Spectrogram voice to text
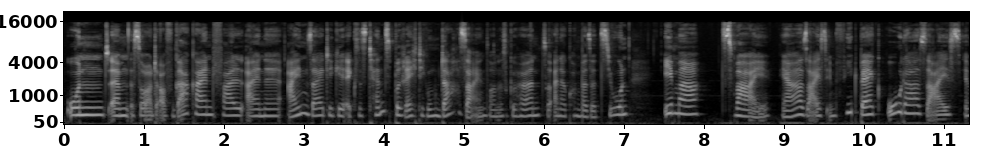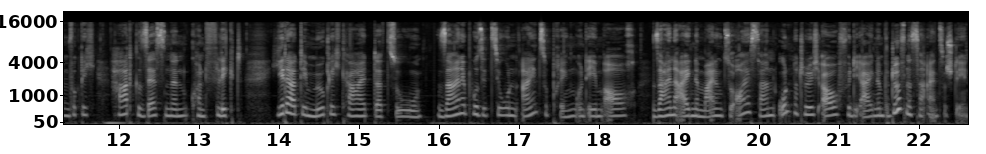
Und ähm, es sollte auf gar keinen Fall eine einseitige Existenzberechtigung da sein, sondern es gehören zu einer Konversation immer zwei, ja, sei es im Feedback oder sei es im wirklich hart gesessenen Konflikt. Jeder hat die Möglichkeit dazu, seine Position einzubringen und eben auch seine eigene Meinung zu äußern und natürlich auch für die eigenen Bedürfnisse einzustehen.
